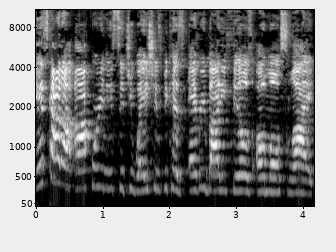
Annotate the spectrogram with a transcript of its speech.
it's kind of awkward in these situations because everybody feels almost like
